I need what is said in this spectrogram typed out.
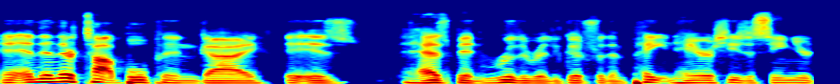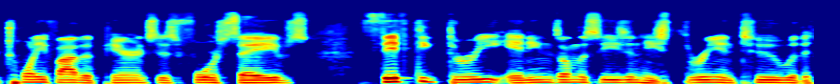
and, and, then their top bullpen guy is has been really really good for them. Peyton Harris, he's a senior, 25 appearances, four saves, 53 innings on the season. He's three and two with a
